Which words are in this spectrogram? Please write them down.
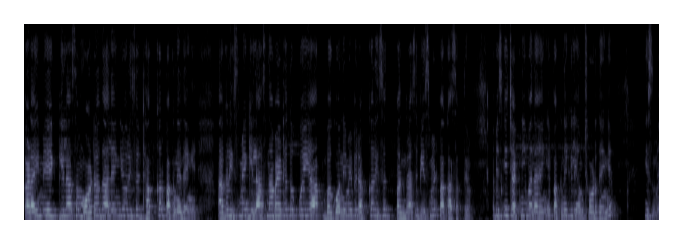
कढ़ाई में एक गिलास हम वाटर डालेंगे और इसे ढककर पकने देंगे। अगर इसमें गिलास ना बैठे तो कोई आप भगोने में भी रखकर इसे पंद्रह से बीस मिनट पका सकते हो। अब इसकी चटनी बनाएँगे। पकने के लिए हम छोड़ देंगे। इसमें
